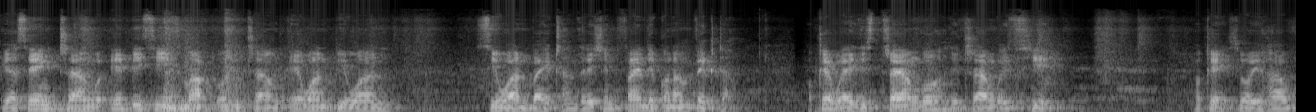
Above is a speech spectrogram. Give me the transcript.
We are saying triangle ABC is mapped onto triangle A1, B1, C1 by translation. Find the column vector. Okay, where is this triangle? The triangle is here. Okay, so you have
